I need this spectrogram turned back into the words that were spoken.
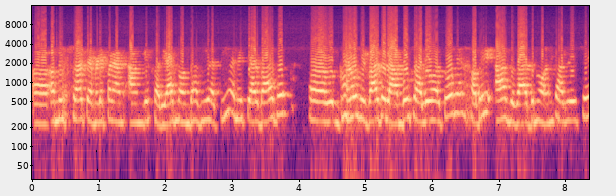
અમિત શાહ, તેમણે પણ આ અંગે ફરિયાદ નોંધાવી હતી અને ત્યારબાદ ઘણો વિવાદ લાંબો ચાલ્યો હતો અને હવે આ વિવાદનો અંત આવ્યો છે.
